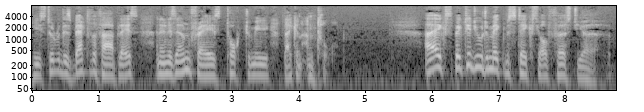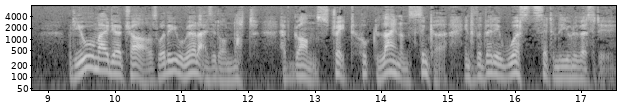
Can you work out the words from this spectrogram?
He stood with his back to the fireplace and, in his own phrase, talked to me like an uncle. I expected you to make mistakes your first year, but you, my dear Charles, whether you realize it or not, have gone straight, hook, line, and sinker into the very worst set in the university.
